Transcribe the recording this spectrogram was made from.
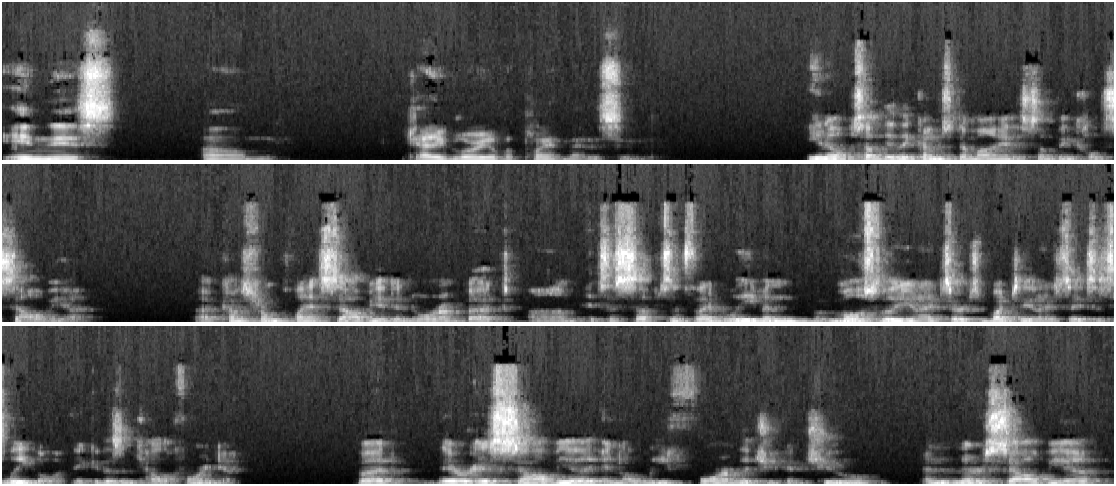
in this um, category of a plant medicine. You know, something that comes to mind is something called salvia. Uh, it comes from plant Salvia divinorum, but um, it's a substance that I believe in most of the United States, much of the United States, is legal. I think it is in California. But there is salvia in a leaf form that you can chew, and then there's salvia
